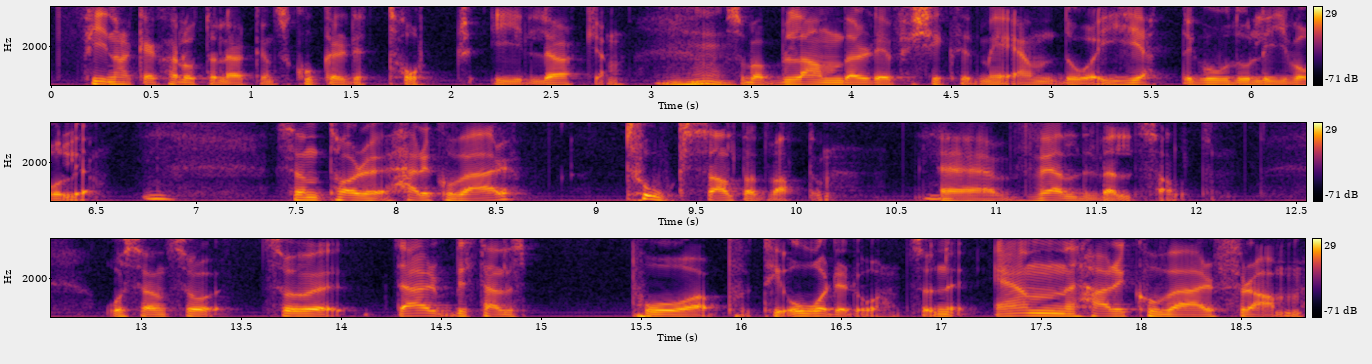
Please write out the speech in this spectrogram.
finhackar schalottenlöken så kokar du det torrt i löken. Så bara blandar du det försiktigt med en då jättegod olivolja. Sen tar du haricots vert, toksaltat vatten. Eh, väldigt, väldigt salt. Och sen så, så där beställdes på, på, till order då. Så en haricots fram.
